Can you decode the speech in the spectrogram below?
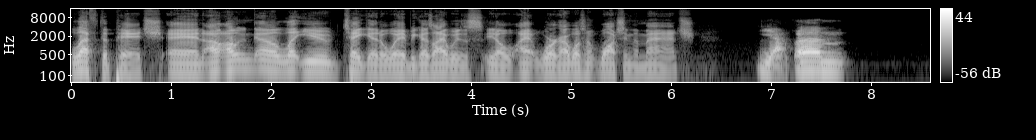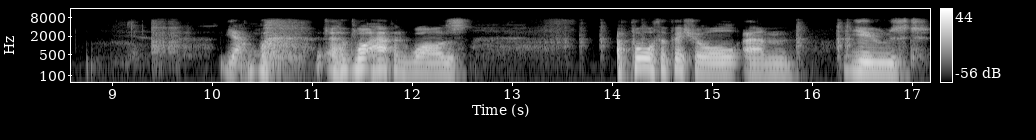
left the pitch, and I, am gonna let you take it away because I was, you know, at work. I wasn't watching the match. Yeah. Um, yeah. what happened was a fourth official um, used,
